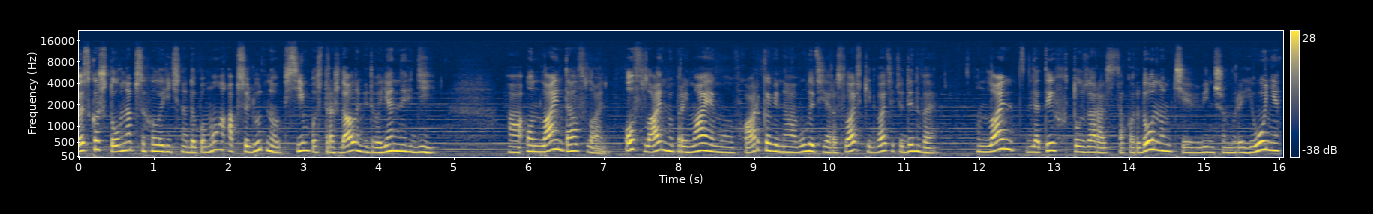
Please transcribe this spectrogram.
безкоштовна психологічна допомога абсолютно всім постраждалим від воєнних дій. Онлайн та офлайн. Офлайн ми приймаємо в Харкові на вулиці Ярославській, 21В. онлайн для тих, хто зараз за кордоном чи в іншому регіоні.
